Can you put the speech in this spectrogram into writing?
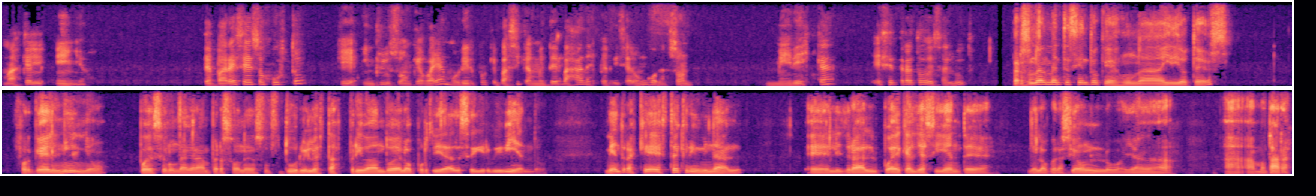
más que el niño. ¿Te parece eso justo? Que incluso aunque vaya a morir porque básicamente vas a desperdiciar un corazón, merezca ese trato de salud? Personalmente siento que es una idiotez, porque el niño puede ser una gran persona en su futuro y lo estás privando de la oportunidad de seguir viviendo. Mientras que este criminal, eh, literal, puede que al día siguiente de la operación lo vayan a, a, a, matar.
